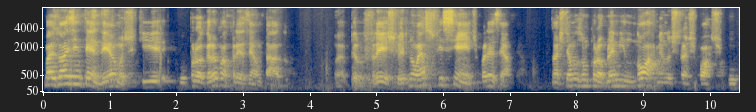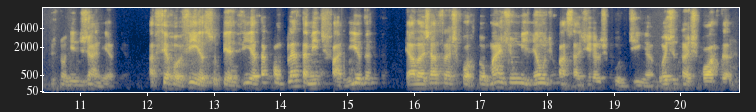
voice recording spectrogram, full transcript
Mas nós entendemos que o programa apresentado eh, pelo Freixo ele não é suficiente. Por exemplo, nós temos um problema enorme nos transportes públicos no Rio de Janeiro. A ferrovia, a supervia, está completamente falida. Ela já transportou mais de um milhão de passageiros por dia. Hoje transporta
